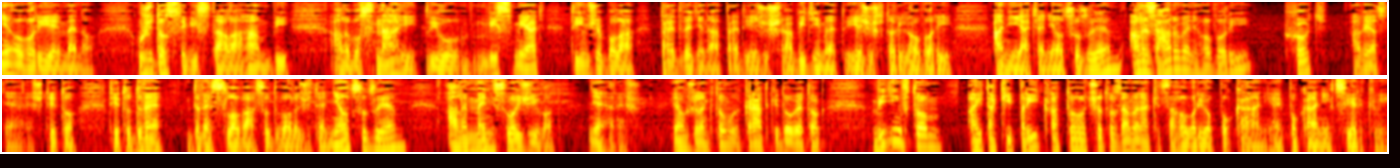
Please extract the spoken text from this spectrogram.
nehovorí jej meno. Už dosť si vystála hamby alebo snahy ju vysmiať tým, že bola predvedená pred Ježiša. Vidíme Ježiš, ktorý hovorí, ani ja ťa neodsudzujem, ale zároveň hovorí, choď a viac nehreš. Tieto, tieto dve, dve slova sú dôležité. Neodsudzujem, ale meň svoj život. Nehreš. Ja už len k tomu krátky dovetok. Vidím v tom aj taký príklad toho, čo to znamená, keď sa hovorí o pokáni, aj pokáni v cirkvi.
